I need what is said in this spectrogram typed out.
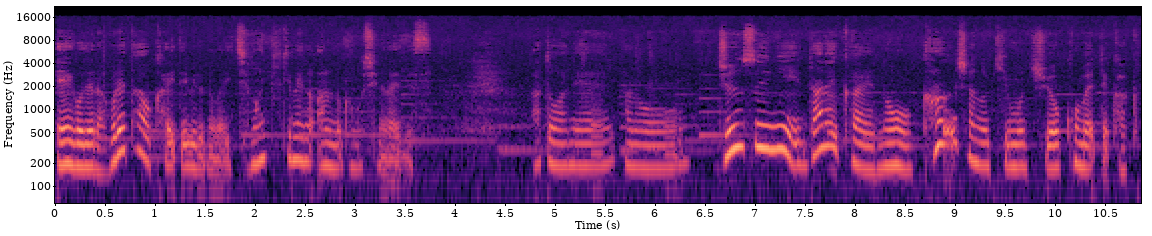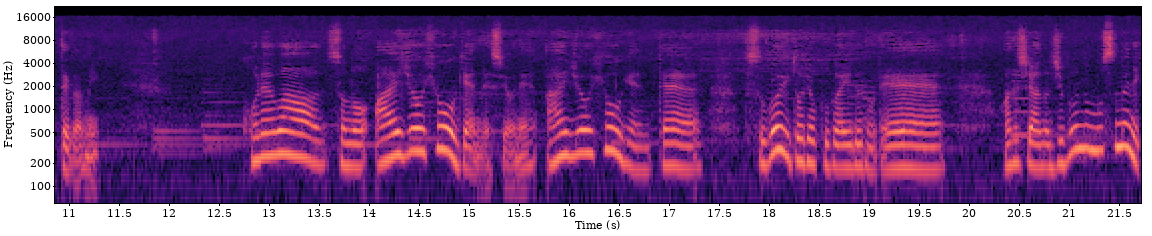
英語でラブレターを書いてみるのが一番効き目があるのかもしれないです。あとはね、あの、純粋に誰かへの感謝の気持ちを込めて書く手紙。これはその愛情表現ですよね愛情表現ってすごい努力がいるので私あの自分の娘に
